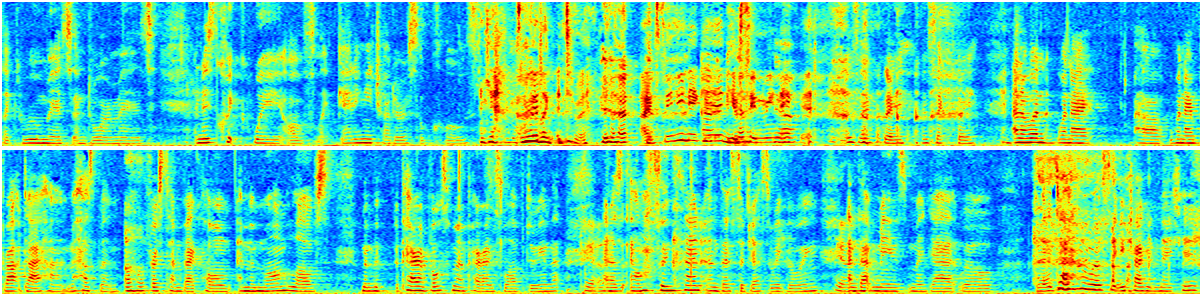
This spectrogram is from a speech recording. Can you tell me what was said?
like roommates and dorm mates, and it's a quick way of like getting each other so close. Yeah, it's very like intimate. Yeah. I've seen you naked. Uh, You've yeah, seen me yeah. naked. exactly, exactly. And when when I uh, when I brought Daihan, my husband, Uh-huh. first time back home, and my mom loves my, my parent, both of my parents love doing that. Yeah. And I was and they suggest we going, Yeah. and that means my dad will. Uh, Daihan will see each other naked,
